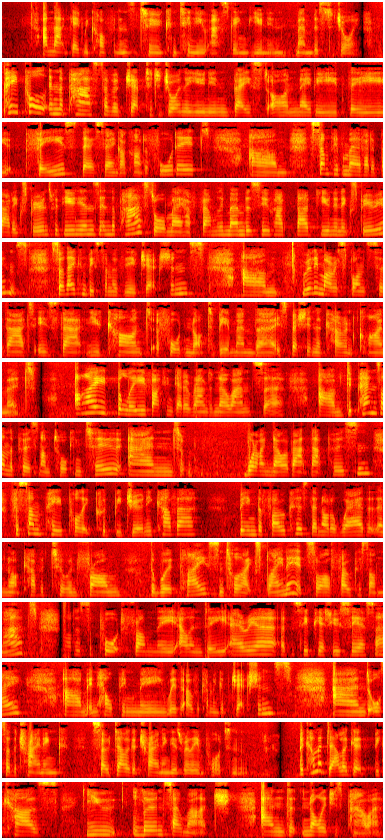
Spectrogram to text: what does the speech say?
and that gave me confidence to continue asking union members to join. People in the past have objected to join the union based on maybe the fees. They're saying I can't afford it. Um, some people may have had a bad experience with unions in the past or may have family members who had bad union experience. So they can be some of the objections. Um, really, my response to that is that you can't afford not to be a member, especially in the current climate. I believe I can get around a no answer. Um, depends on the person I'm talking to and what I know about that person. For some people, it could be journey cover being the focus. They're not aware that they're not covered to and from the workplace until I explain it, so I'll focus on that. A lot of support from the L&D area at the CPSU CSA um, in helping me with overcoming objections and also the training. So delegate training is really important. Become a delegate because you learn so much and knowledge is power.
